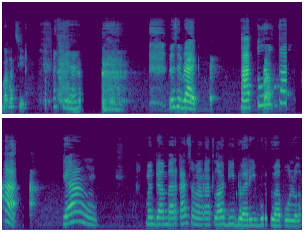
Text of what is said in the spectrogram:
banget sih Makasih ya. Terus Ibrahim, satu kata yang menggambarkan semangat lo di 2020.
